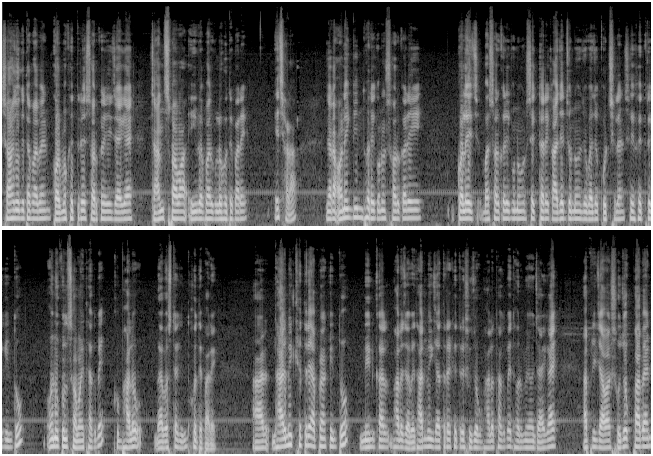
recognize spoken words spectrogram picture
সহযোগিতা পাবেন, কর্মক্ষেত্রে সরকারি জায়গায় চান্স পাওয়া এই ব্যাপারগুলো হতে পারে। এছাড়া যারা অনেক দিন ধরে কোনো সরকারি কলেজ বা সরকারি কোনো সেক্টরে কাজের জন্য যোগাযোগ করছিলেন, সেক্ষেত্রে কিন্তু অনুকূল সময় থাকবে। খুব ভালো ব্যবস্থা কিন্তু হতে পারে। আর ধার্মিক ক্ষেত্রে আপনার কিন্তু দিনকাল ভালো যাবে। ধার্মিক যাত্রার ক্ষেত্রে সুযোগ ভালো থাকবে। ধর্মীয় জায়গায় আপনি যাওয়ার সুযোগ পাবেন।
